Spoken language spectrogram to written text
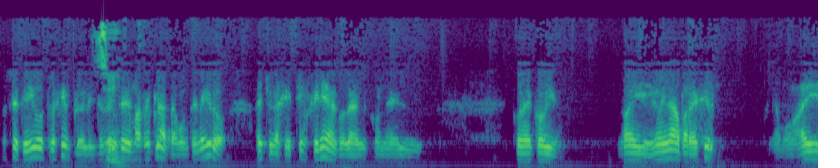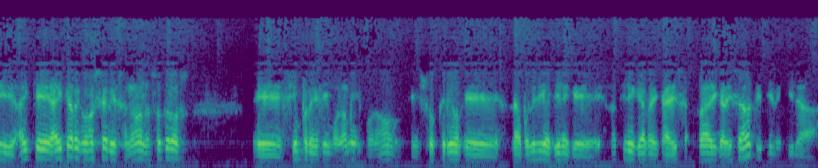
no sé, te digo otro ejemplo, el intendente de Mar del Plata, Montenegro, ha hecho una gestión genial con, el con el con el COVID. No hay, no hay nada para decir. Digamos, hay, hay que hay que reconocer eso, ¿no? Nosotros eh, siempre decimos lo mismo, ¿no? Que yo creo que la política tiene que no tiene que radicalizar, radicalizarse, tiene que ir a,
